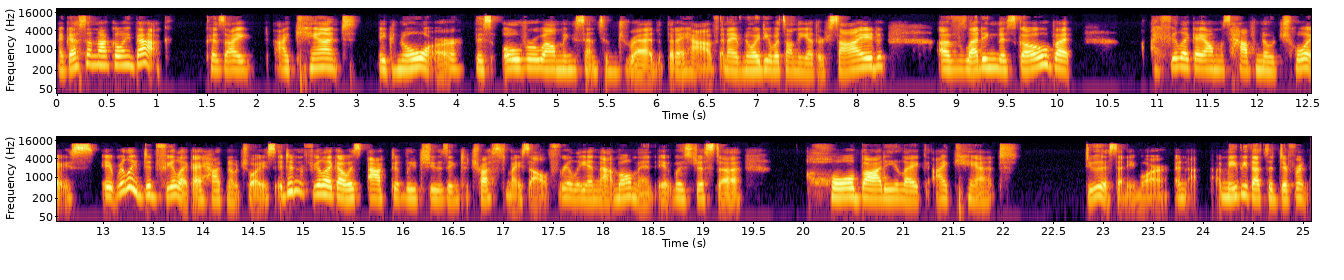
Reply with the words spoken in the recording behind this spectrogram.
I guess I'm not going back because I I can't ignore this overwhelming sense of dread that I have and I have no idea what's on the other side of letting this go, but I feel like I almost have no choice. It really did feel like I had no choice. It didn't feel like I was actively choosing to trust myself really in that moment. It was just a whole body like I can't do this anymore. And uh, maybe that's a different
